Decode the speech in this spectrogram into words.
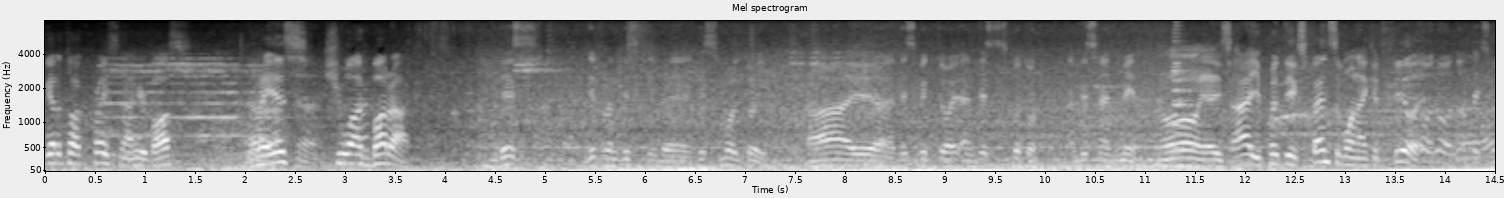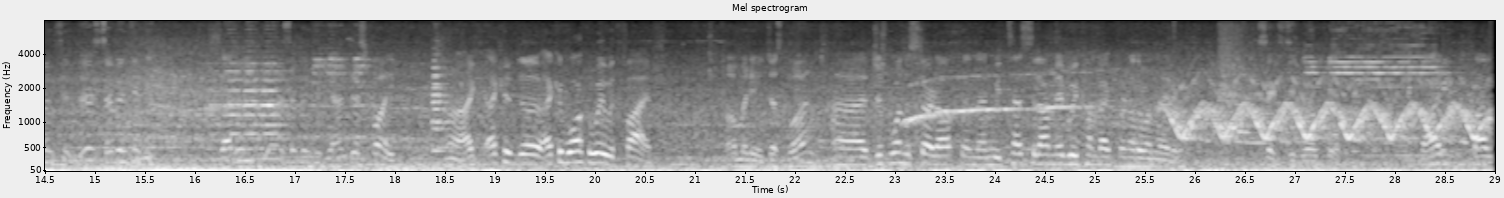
We gotta talk price now here, boss. Reyes, Shuak Barak. This different this uh, this small toy, Ah, yeah. uh, this big toy, and this cotton, and this handmade. Oh, yeah. it's- Ah, you put the expensive one. I could feel it. No, no, not expensive. This 70 Seven? Yeah, 70 and this five. Oh, I, I could uh, I could walk away with five. How many? Just one? Uh, just one to start off, and then we test it out. Maybe we come back for another one later. 60. Okay. Five? Five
